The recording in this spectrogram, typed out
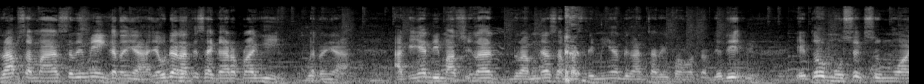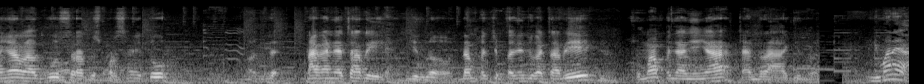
drum sama streaming katanya. Ya udah nanti saya garap lagi katanya akhirnya dimasukinlah drumnya sama streamingnya dengan cari hotel jadi itu musik semuanya lagu 100% itu eh, tangannya cari gitu loh dan penciptanya juga cari cuma penyanyinya Chandra gitu Gimana ya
